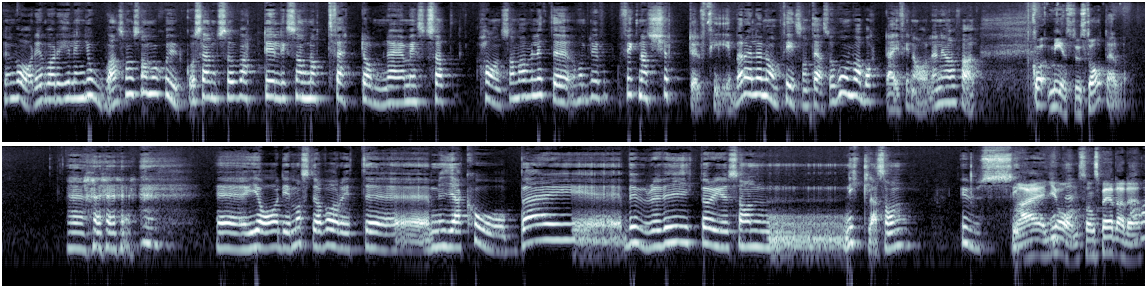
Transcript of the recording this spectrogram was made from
vem var det? Var det Helen Johansson som var sjuk? Och sen så vart det liksom något tvärtom när jag minns. Så att Hansson var väl inte, hon blev, fick någon körtelfeber eller någonting sånt där. Så hon var borta i finalen i alla fall. Minns du startelvan? Eh, ja, det måste ha varit eh, Mia Kåberg, eh, Burevik, Börjesson, Niklasson. Usi. Nej, Jansson spelade. Ja,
